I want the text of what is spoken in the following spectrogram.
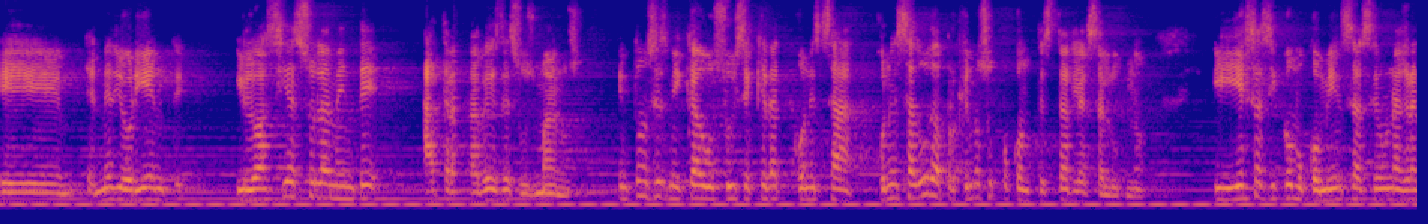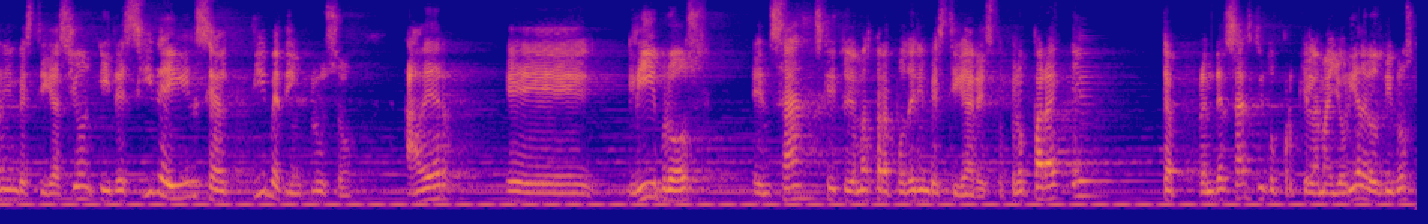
eh, en Medio Oriente y lo hacía solamente a través de sus manos. Entonces Mikao Usui se queda con esa, con esa duda porque no supo contestarle a ese alumno. Y es así como comienza a hacer una gran investigación y decide irse al Tíbet incluso a ver eh, libros, en sánscrito y demás para poder investigar esto. Pero para aprender sánscrito porque la mayoría de los libros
